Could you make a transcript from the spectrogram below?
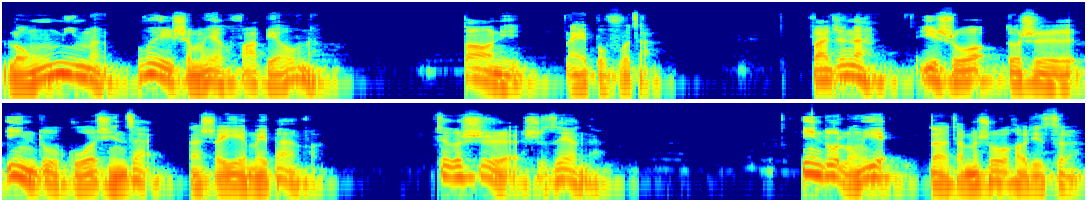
农民们为什么要发飙呢？道理那也不复杂，反正呢一说都是印度国情在，那谁也没办法。这个事是这样的，印度农业，那咱们说过好几次了。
